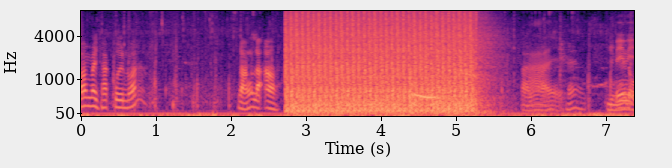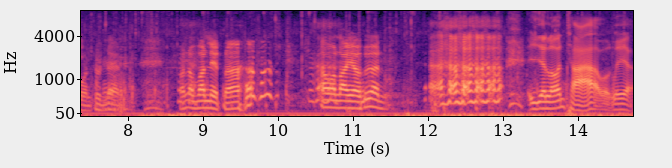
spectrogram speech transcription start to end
วะไม่ชักปืนวะ หลังละอ้าวตายแล้วแหม่ยิงไม่โดนชุดแรกมันเอาวันเล็ดนะ เอาอะไรอะเพื่อนไอ้เหี้ยร้อนฉาบอกเลยอะ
